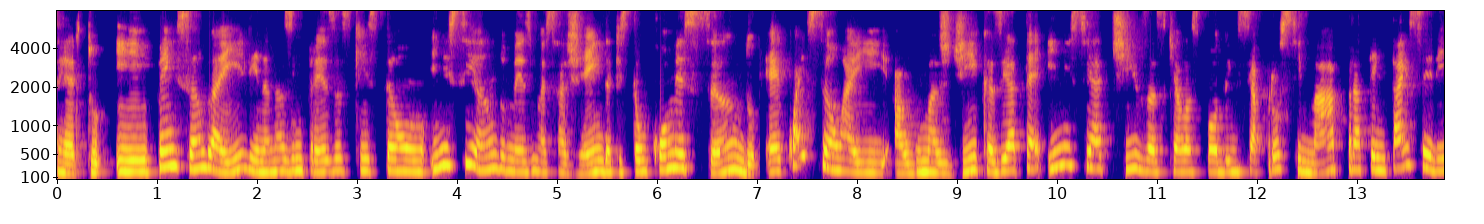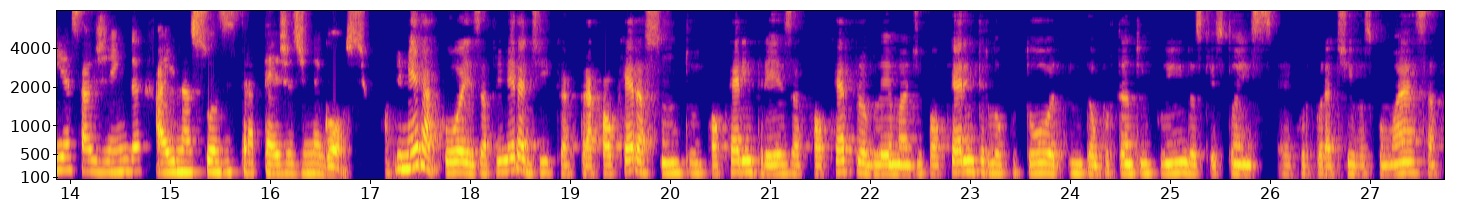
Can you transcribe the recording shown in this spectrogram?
Certo. E pensando aí, Lina, nas empresas que estão iniciando mesmo essa agenda, que estão começando, é, quais são aí algumas dicas e até iniciativas que elas podem se aproximar para tentar inserir essa agenda aí nas suas estratégias de negócio? A primeira coisa, a primeira dica para qualquer assunto, em qualquer empresa, qualquer problema de qualquer interlocutor, então, portanto, incluindo as questões é, corporativas como essa,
